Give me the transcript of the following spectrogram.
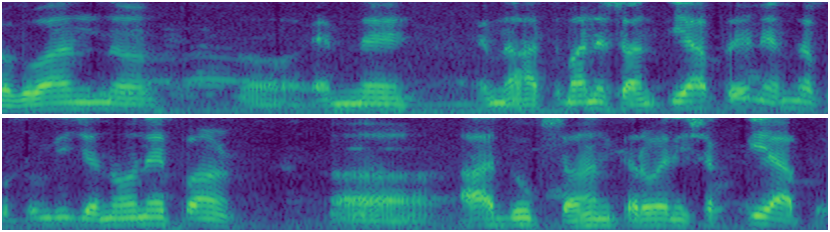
ભગવાન એમને, એમના આત્માને શાંતિ આપે ને એમના કુટુંબીજનોને પણ આ દુઃખ સહન કરવાની શક્તિ આપે.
